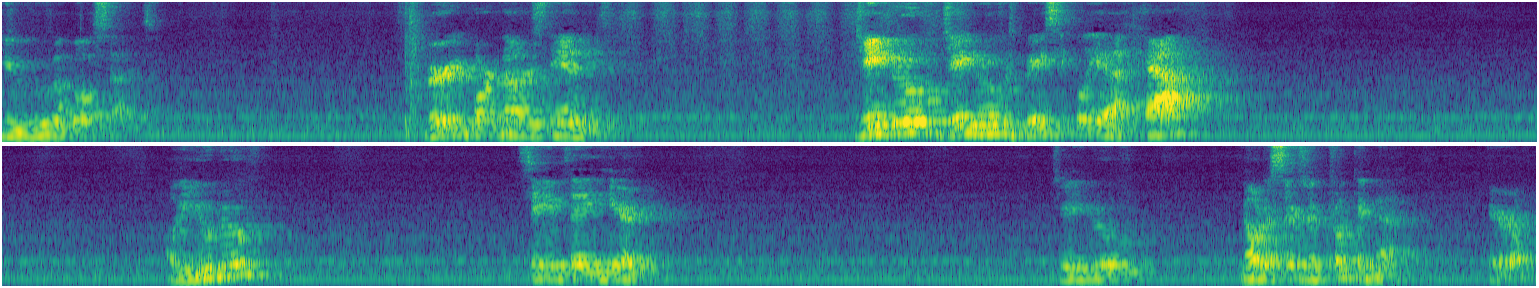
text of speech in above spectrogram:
U groove on both sides. Very important to understand these. J groove, J groove is basically a half of a U groove. Same thing here. J groove. Notice there's a crook in that arrow.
